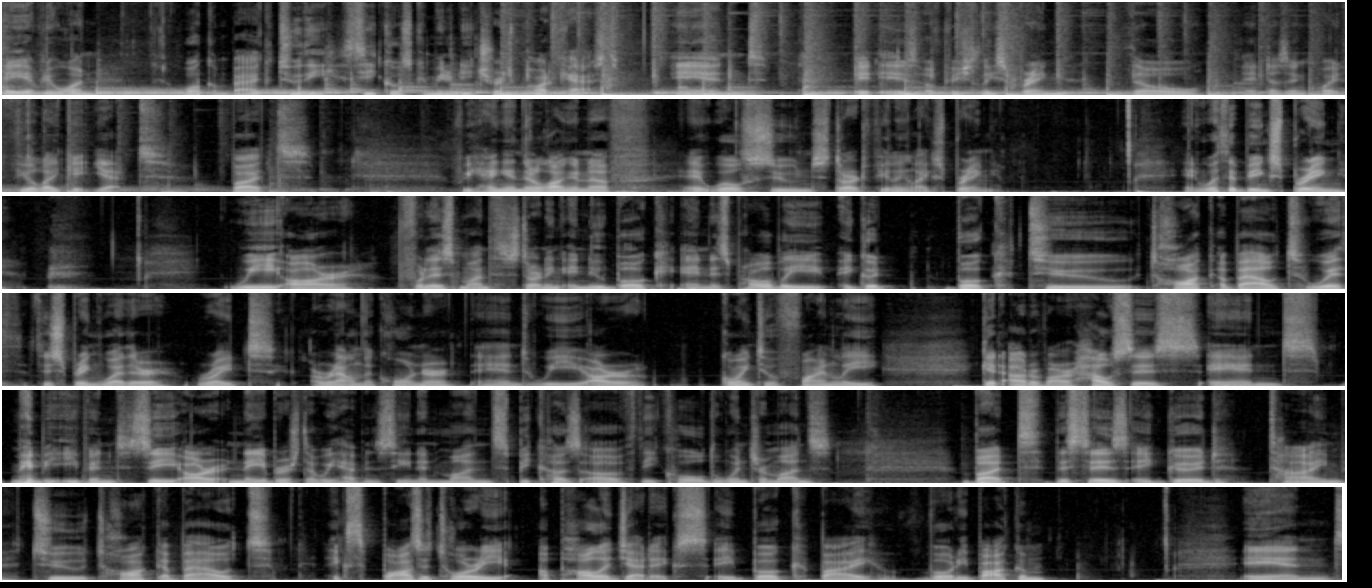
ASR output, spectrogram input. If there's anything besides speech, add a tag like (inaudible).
Hey everyone, welcome back to the Seacoast Community Church podcast. And it is officially spring, though it doesn't quite feel like it yet. But if we hang in there long enough, it will soon start feeling like spring. And with it being spring, (clears throat) we are for this month starting a new book, and it's probably a good book to talk about with the spring weather right around the corner. And we are going to finally get out of our houses and maybe even see our neighbors that we haven't seen in months because of the cold winter months. But this is a good time to talk about Expository Apologetics, a book by Voddie Baucham. And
